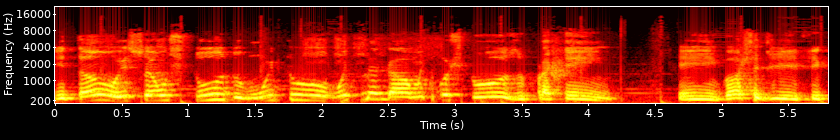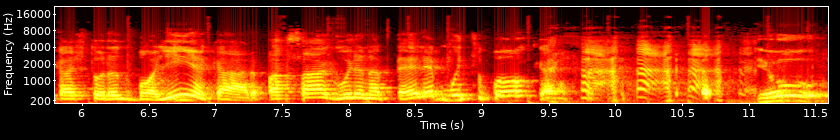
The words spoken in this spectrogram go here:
Então, isso é um estudo muito, muito legal, muito gostoso para quem quem gosta de ficar estourando bolinha, cara, passar agulha na pele é muito bom, cara. Eu.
